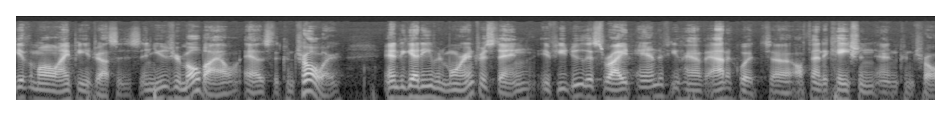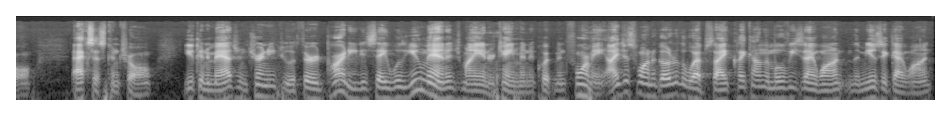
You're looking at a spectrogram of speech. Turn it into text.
give them all IP addresses, and use your mobile as the controller and to get even more interesting, if you do this right and if you have adequate uh, authentication and control, access control, you can imagine turning to a third party to say, will you manage my entertainment equipment for me? I just want to go to the website, click on the movies I want and the music I want.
